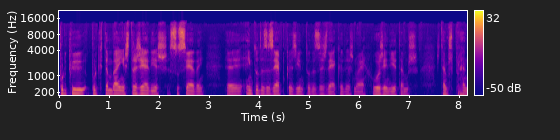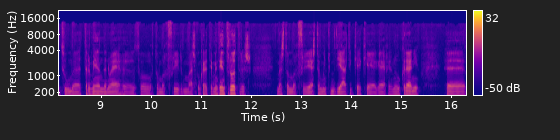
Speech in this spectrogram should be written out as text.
porque, porque também as tragédias sucedem eh, em todas as épocas e em todas as décadas, não é? Hoje em dia estamos, estamos perante uma tremenda, não é? Estou-me a referir mais concretamente, entre outras, mas estou-me a referir a esta muito mediática, que é a guerra na Ucrânia, eh,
